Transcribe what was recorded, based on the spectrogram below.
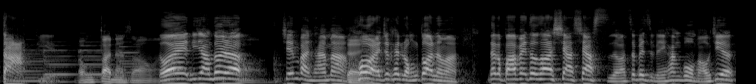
大跌，熔断的时候。对，你讲对了，先反弹嘛，后来就可以熔断了嘛。那个巴菲特说他吓吓死了嘛，这辈子没看过嘛。我记得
